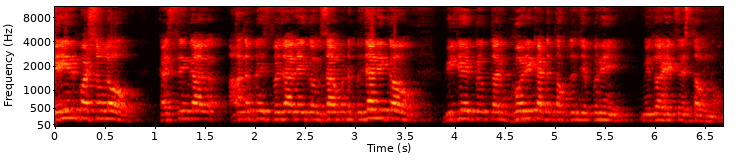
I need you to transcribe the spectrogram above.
చేయని పక్షంలో ఖచ్చితంగా ఆంధ్రప్రదేశ్ ప్రజానీకం విశాఖపట్నం ప్రజానీకం బీజేపీ ప్రభుత్వానికి ఘోరీ కట్ట తప్పదని చెప్పని మీ ద్వారా హెచ్చరిస్తా ఉన్నాం.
